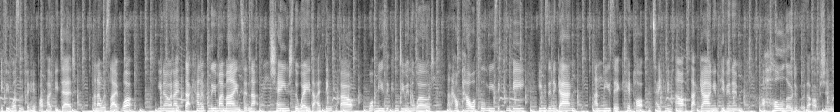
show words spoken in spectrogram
"If it wasn't for hip hop, I'd be dead." And I was like, "What?" You know, and I, that kind of blew my mind, and that changed the way that I think about what music can do in the world and how powerful music can be. He was in a gang, and music, hip hop, had taken him out of that gang and given him a whole load of other options,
